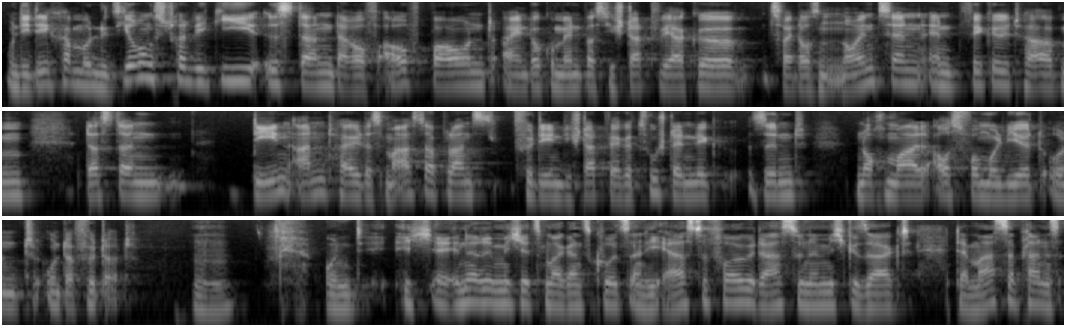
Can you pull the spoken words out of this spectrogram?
Und die Dekarbonisierungsstrategie ist dann darauf aufbauend ein Dokument, was die Stadtwerke 2019 entwickelt haben, das dann den Anteil des Masterplans, für den die Stadtwerke zuständig sind, nochmal ausformuliert und unterfüttert. Mhm. Und ich erinnere mich jetzt mal ganz kurz an die erste Folge. Da hast du nämlich gesagt, der Masterplan ist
